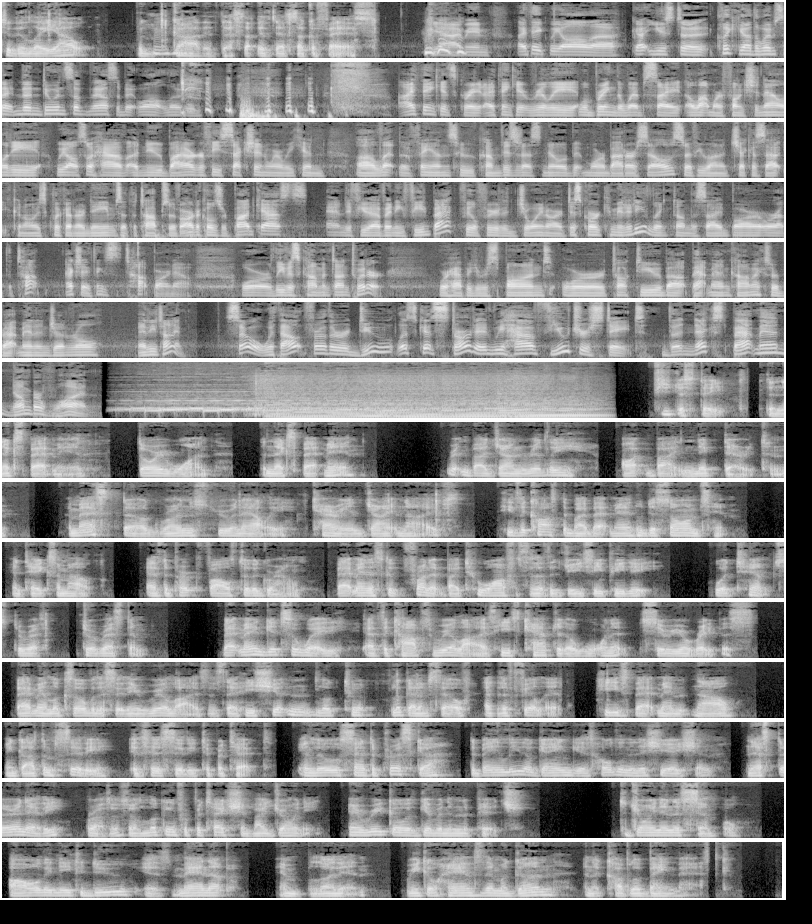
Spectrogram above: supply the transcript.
to the layout, but God, is that su- is that sucker fast? yeah, I mean, I think we all uh, got used to clicking on the website and then doing something else a bit while it loaded. I think it's great. I think it really will bring the website a lot more functionality. We also have a new biography section where we can uh, let the fans who come visit us know a bit more about ourselves. So if you want to check us out, you can always click on our names at the tops of articles or podcasts. And if you have any feedback, feel free to join our Discord community linked on the sidebar or at the top. Actually, I think it's the top bar now. Or leave us a comment on Twitter. We're happy to respond or talk to you about Batman comics or Batman in general anytime. So, without further ado, let's get started. We have Future State, the next Batman number one. Future State, the next Batman, Story One, the next Batman, written by John Ridley, art by Nick Derington. A masked thug runs through an alley carrying giant knives. He's accosted by Batman, who disarms him and takes him out. As the perp falls to the ground, Batman is confronted by two officers of the GCPD, who attempts to arrest, to arrest him. Batman gets away as the cops realize he's captured a wanted serial rapist. Batman looks over the city and realizes that he shouldn't look to look at himself as a fill-in. He's Batman now, and Gotham City is his city to protect. In Little Santa Prisca, the Bane Lido gang is holding initiation. Nestor and Eddie, brothers, are looking for protection by joining. Enrico is giving them the pitch. To join in is simple. All they need to do is man up and blood in. Rico hands them a gun and a couple of Bane masks.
